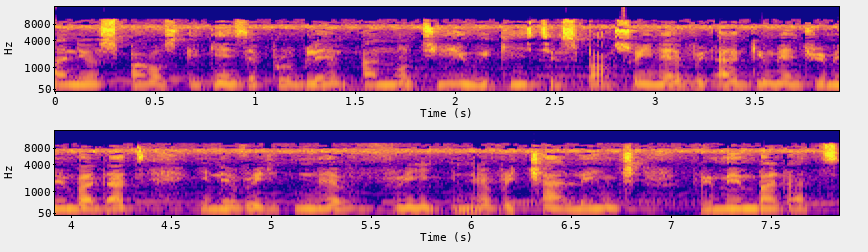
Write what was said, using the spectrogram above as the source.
and your spouse against the problem and not you against your spouse. So in every argument remember that. In every in every in every challenge remember that.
